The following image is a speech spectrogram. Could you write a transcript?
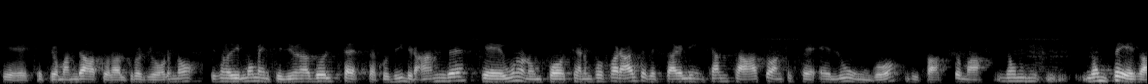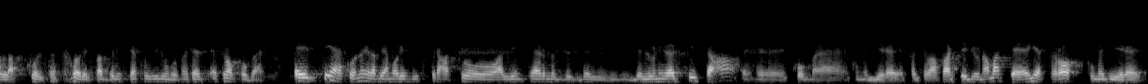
che, che ti ho mandato l'altro giorno, ci sono dei momenti di una dolcezza così grande che uno non può, cioè non può fare altro che stare lì incantato, anche se è lungo di fatto, ma non, non pesa all'ascoltatore il fatto che sia così lungo lungo perché è troppo bello. E sì, ecco, noi l'abbiamo registrato all'interno de- del, dell'università, eh, come, come, dire, faceva parte di una materia, però, come dire,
